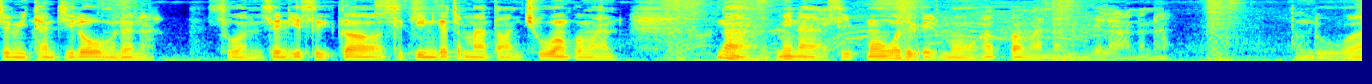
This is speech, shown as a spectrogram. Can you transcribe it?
จะมีทันจิโร่มาด้วยนะ ส่วนเซนอิสึก็สกินก็จะมาตอนช่วงประมาณ น่าไม่น่าสิบโมงก็สิบเอ็ดโมงครับ ประมาณนั้นเวลานั้นนะ ต้องดูว่า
